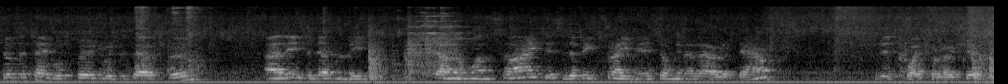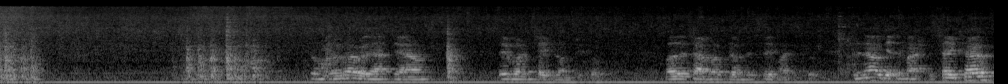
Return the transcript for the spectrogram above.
Fill the tablespoon with the dessert spoon. Uh, these are definitely done on one side. This is a big flame here, so I'm going to lower it down. It is quite ferocious. So I'm going to lower that down. They won't take long to cook. By the time I've done this, they might cook. So now I'll get the mashed potato.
